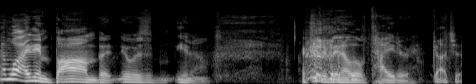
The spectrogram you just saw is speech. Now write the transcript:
Well, I didn't bomb, but it was, you know, I could have been a little tighter. Gotcha.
